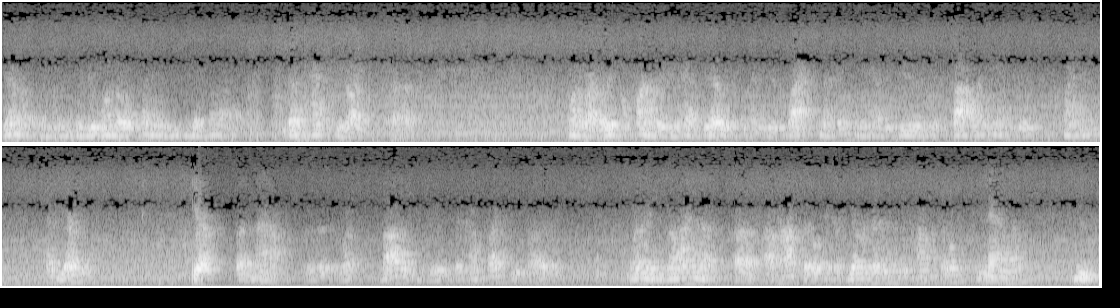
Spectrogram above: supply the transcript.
Generally, I mean, you can do one little thing and you can get by. It doesn't have to be like uh, one of our original farmers who had to do everything. You had to do blacksmithing, you had to do plowing, you had to do planting, you had to do everything. Yeah. But now, the, what bothers me is the complexity part of it. When they design a, a, a hospital here, you ever been into this hospital? No. You.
